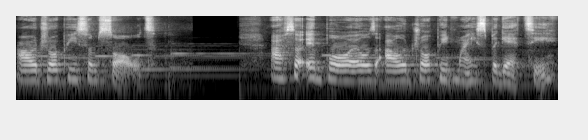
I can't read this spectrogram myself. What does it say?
I'll drop in some salt. After it boils I'll drop in my spaghetti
